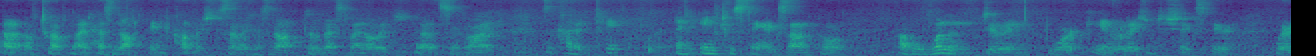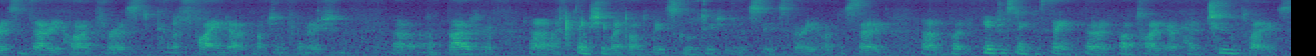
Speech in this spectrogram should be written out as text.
uh, of Twelfth Night has not been published, so it has not, to the best of my knowledge, uh, survived. It's a kind of an interesting example of a woman doing work in relation to Shakespeare, where it's very hard for us to kind of find out much information uh, about her. Uh, I think she went on to be a school teacher, it's, it's very hard to say. Uh, but interesting to think that An had two plays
